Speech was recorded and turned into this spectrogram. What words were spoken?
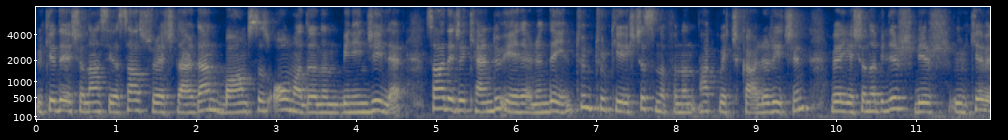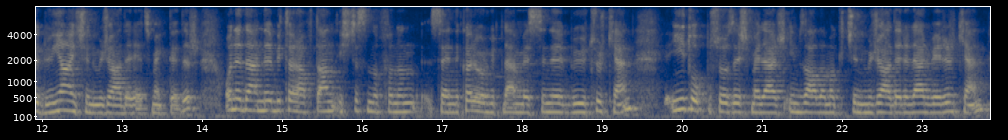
ülkede yaşanan siyasal süreçlerden bağımsız olmadığının bilinciyle sadece kendi üyelerinin değil tüm Türkiye işçi sınıfının hak ve çıkarları için ve yaşanabilir bir ülke ve dünya için mücadele etmektedir. O nedenle nedenle bir taraftan işçi sınıfının sendikal örgütlenmesini büyütürken, iyi toplu sözleşmeler imzalamak için mücadeleler verirken,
